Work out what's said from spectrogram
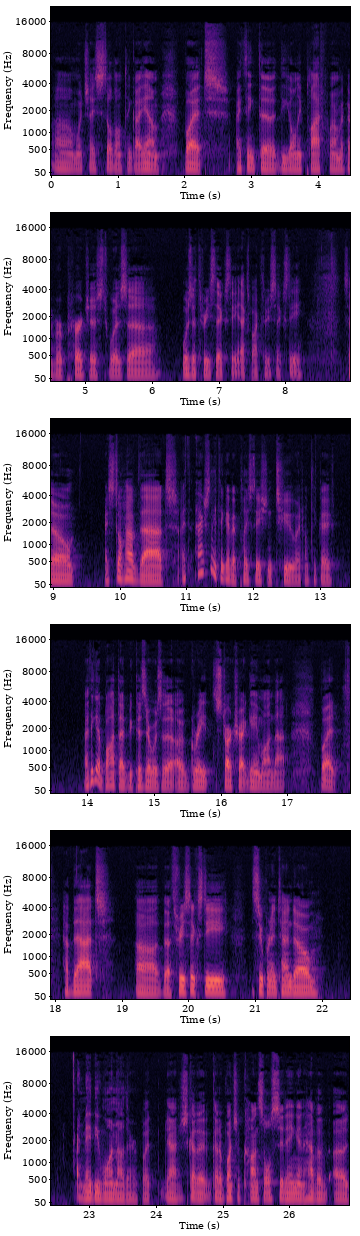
um, which I still don't think I am, but I think the the only platform I've ever purchased was uh, was a 360, Xbox 360. So I still have that. I th- actually think I have a PlayStation 2. I don't think I. I think I bought that because there was a, a great Star Trek game on that. But have that, uh, the 360, the Super Nintendo, and maybe one other. But yeah, I've just got a got a bunch of consoles sitting and have a, a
